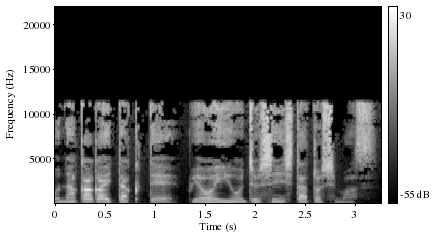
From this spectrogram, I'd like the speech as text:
お腹が痛くて病院を受診したとします。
